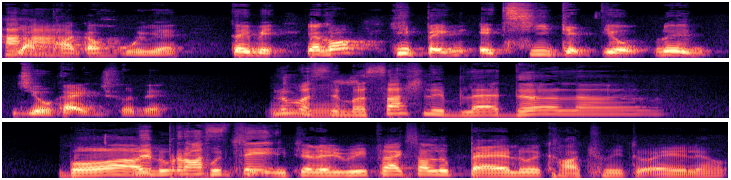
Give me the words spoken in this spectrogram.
南拍嘅会嘅对面，又讲呢边会刺激到你摇嘅引出嘅。你咪是 massage 你 bladder 啦。冇啊，你你 prostate 本身有只 reflex 啊，你病你卡吹到 A 了，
